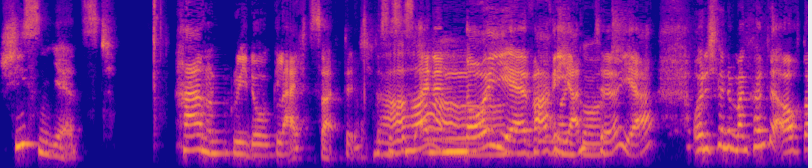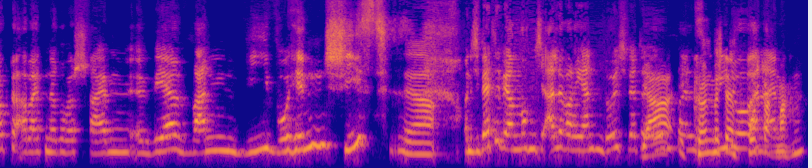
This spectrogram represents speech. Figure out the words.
schießen jetzt Han und Greedo gleichzeitig. Das Aha. ist eine neue oh Variante, oh ja. Und ich finde, man könnte auch Doktorarbeiten darüber schreiben, wer wann, wie, wohin schießt. Ja. Und ich wette, wir haben noch nicht alle Varianten durch. Ich wette, ja, ich könnte mich einen Vorschlag machen.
